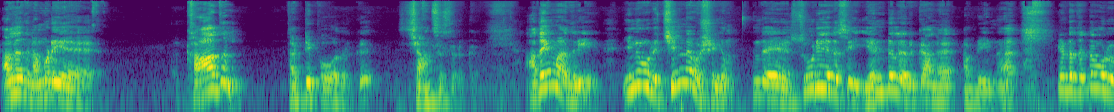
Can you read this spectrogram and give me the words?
அல்லது நம்முடைய காதல் தட்டி போவதற்கு சான்சஸ் இருக்குது அதே மாதிரி இன்னும் ஒரு சின்ன விஷயம் இந்த சூரியரசி எண்டில் இருக்காங்க அப்படின்னா கிட்டத்தட்ட ஒரு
